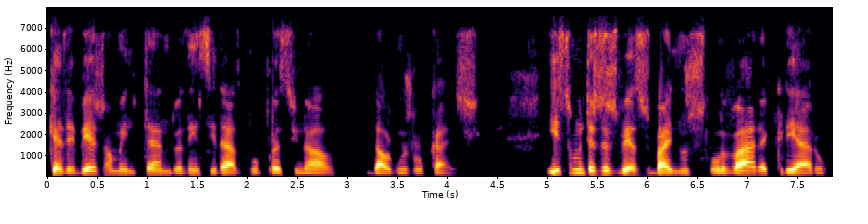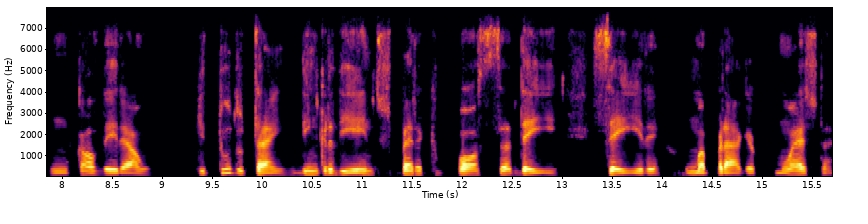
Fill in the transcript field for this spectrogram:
cada vez aumentando a densidade populacional de alguns locais. Isso muitas das vezes vai nos levar a criar um caldeirão que tudo tem de ingredientes para que possa daí sair uma praga como esta.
